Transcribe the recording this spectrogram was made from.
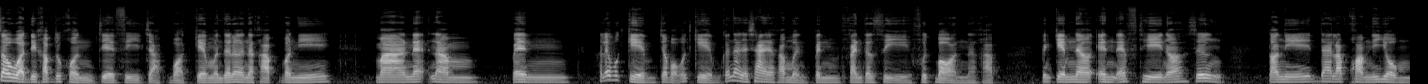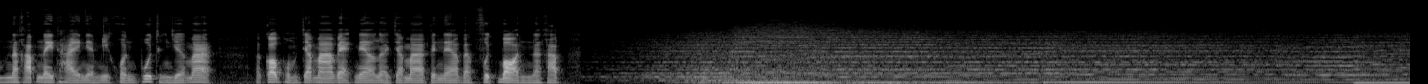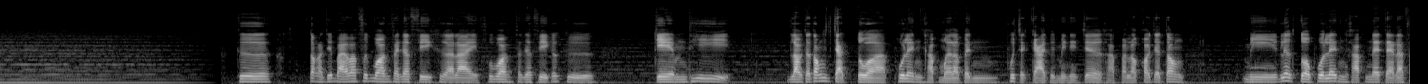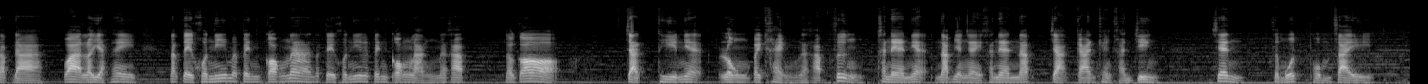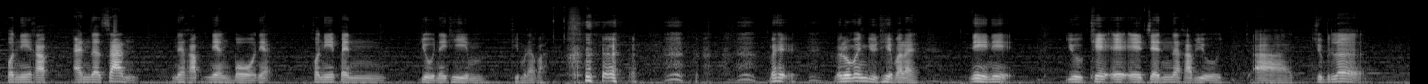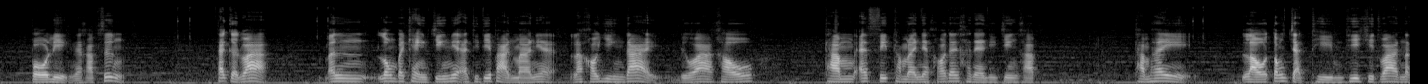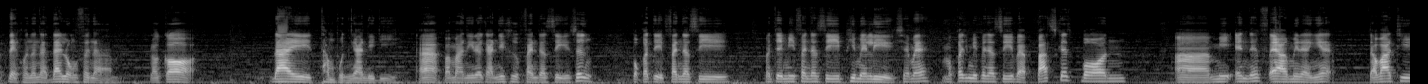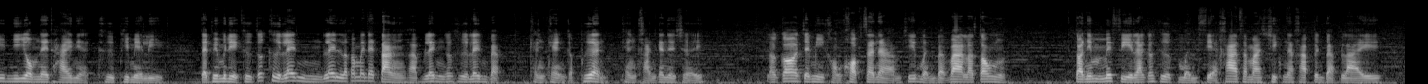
สวัสดีครับทุกคน JC จากบอร์ดเกมวันเดอร์นะครับ วันนี้มาแนะนำเป็นเขาเรียกว่าเกมจะบอกว่าเกมก็น่าจะใช่นะครับ เหมือนเป็นแฟนตาซีฟุตบอลนะครับ เป็นเกมแนว NFT เนาะซึ่งตอนนี้ได้รับความนิยมนะครับ ในไทยเนี่ยมีคนพูดถึงเยอะมาก แล้วก็ผมจะมาแหวกแนวหน่อยจะมาเป็นแนวแบบฟุตบอลนะครับ คือต้องอธิบายว่าฟุตบอลแฟนตาซีคืออะไร ฟุตบอลแฟนตาซีก็คือเกมที่เราจะต้องจัดตัวผู้เล่นครับ เหมือนเราเป็นผู้จัดการเป็นเมนเจอร์ครับ แล้วเราก็จะต้องมีเลือกตัวผู้เล่นครับ ในแต่ละสัปดาห์ว่าเราอยากให้นักเตะคนนี้มาเป็นกองหน้า นักเตะคนนี้มาเป็นกองหลังนะครับ แล้วก็จัดทีมเนี่ยลงไปแข่งนะครับ ซึ่งคะแนนเนี่ยนับยังไง คะแนนนับจากการแข่งขันจริง เช่น สมมุติผมใส่คนนี้ครับแอนเดอร์สันเนี่ยครับ เนียงโบเนี่ย คนนี้เป็น อยู่ในทีมทีมอะไรปะไม่ไม่รู้มันอยู่ทีมอะไร นี่นี่อยู่ KAA Gen นะครับ อยู่อ่า Jupiler Pro League นะครับ ซึ่งถ้าเกิดว่ามันลงไปแข่งจริงเนี่ยอาทิตย์ที่ผ่านมาเนี่ย แล้วเขายิงได้ หรือว่าเขาทำแอสซิสทำอะไรเนี่ยเขาได้คะแนนจริง ๆ ครับทำให้เราต้องจัดทีมที่คิดว่านักเตะคนนั้นนะได้ลงสนาม แล้วก็ ได้ทำผลงานดีๆ อ่า ประมาณนี้แล้วกัน นี่คือแฟนตาซี ซึ่งปกติแฟนตาซี มันจะมีแฟนตาซีพรีเมียร์ลีกใช่ไหม มันก็จะมีแฟนตาซีแบบบาสเกตบอล อ่า มี NFL มีอะไรเงี้ย แต่ว่าที่นิยมในไทยเนี่ยคือพรีเมียร์ลีก แต่พรีเมียร์ลีกคือก็คือเล่นเล่นแล้วก็ไม่ได้ตังค์ครับ เล่นก็คือเล่นแบบแข่งๆกับเพื่อน แข่งขันกันเฉยๆ แล้วก็จะมีของขอบสนามที่เหมือนแบบว่าเราต้อง ตอนนี้มันไม่ฟรีแล้วก็คือเหมือนเสียค่าสมาชิกนะครับ เป็นแบบราย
